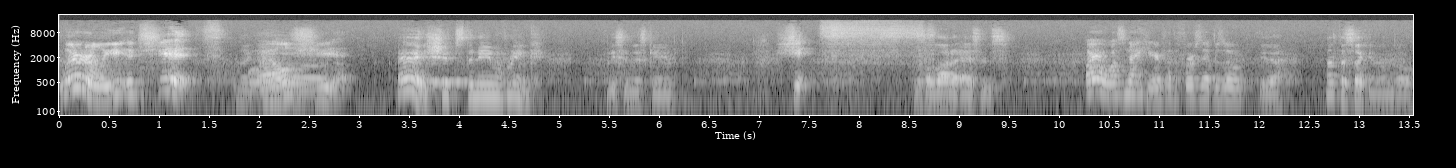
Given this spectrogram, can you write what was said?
literally, it's shit. Like, well, uh, shit. Hey, shit's the name of Link. At least in this game. Shit. with a lot of S's. Oh yeah, wasn't I here for the first episode? Yeah, not the second one though.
